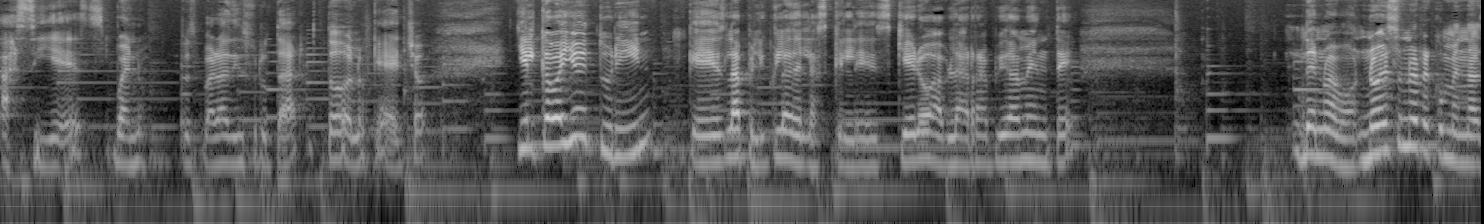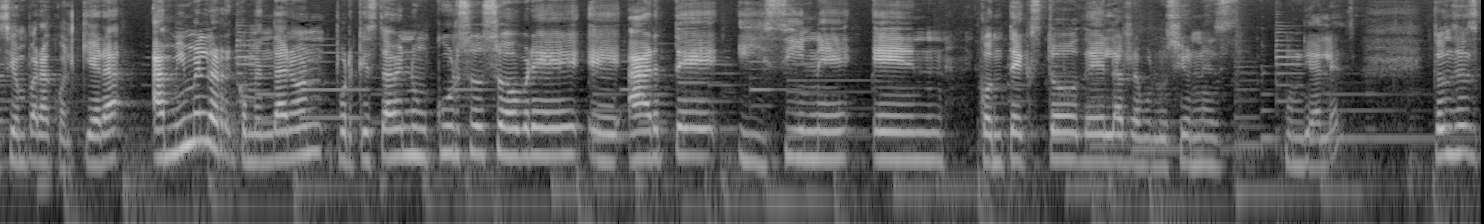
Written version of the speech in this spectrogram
así es, bueno, pues para disfrutar todo lo que ha hecho. Y El caballo de Turín, que es la película de las que les quiero hablar rápidamente, de nuevo, no es una recomendación para cualquiera. A mí me la recomendaron porque estaba en un curso sobre eh, arte y cine en contexto de las revoluciones mundiales. Entonces,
